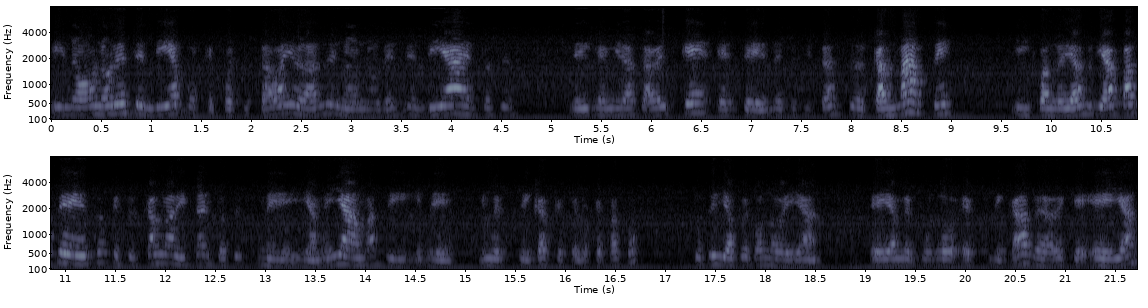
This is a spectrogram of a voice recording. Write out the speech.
y no, no le entendía porque pues estaba llorando y no, no le entendía. Entonces le dije, mira, ¿sabes qué? Este, necesitas calmarte y cuando ya, ya pase eso, que estés calmadita, entonces me, ya me llamas y, me, y me explicas qué fue lo que pasó. Entonces ya fue cuando ella, ella me pudo explicar, ¿verdad? De que ella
